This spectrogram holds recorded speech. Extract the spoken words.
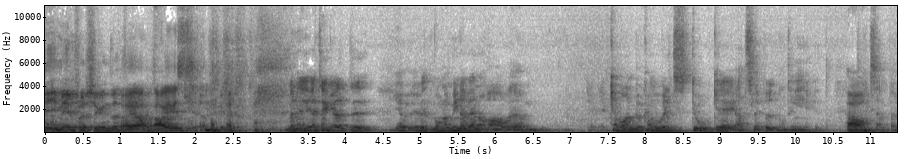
E-mail från 2010. Ja, ja, ja, visst. Men eh, jag tänker att eh, jag vet många av mina vänner har eh, kan vara, det kan vara en väldigt stor grej att släppa ut någonting eget. Ja. Till exempel.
